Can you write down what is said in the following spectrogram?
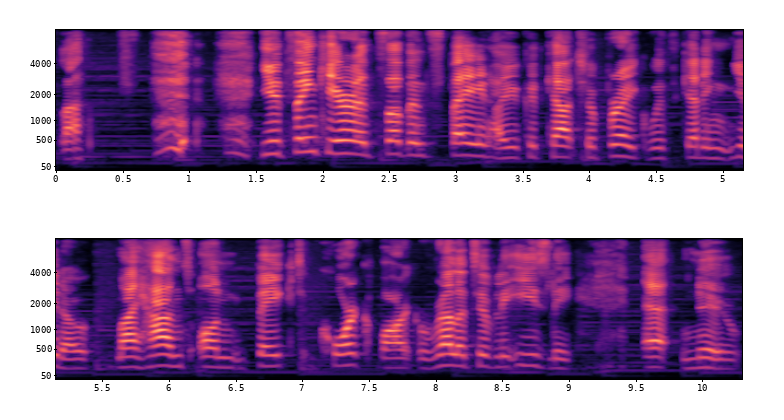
plants. You'd think here in southern Spain how you could catch a break with getting, you know, my hands on baked cork bark relatively easily. Uh, no.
